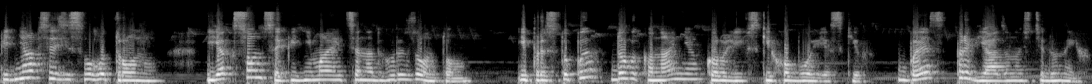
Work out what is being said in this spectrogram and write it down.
піднявся зі свого трону, як сонце піднімається над горизонтом, і приступив до виконання королівських обов'язків без прив'язаності до них.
